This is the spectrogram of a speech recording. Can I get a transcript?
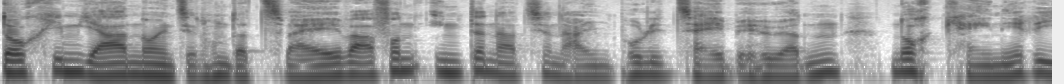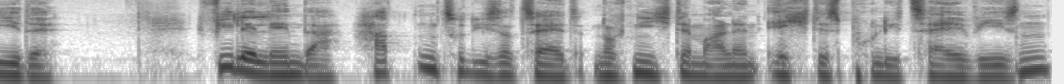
Doch im Jahr 1902 war von internationalen Polizeibehörden noch keine Rede. Viele Länder hatten zu dieser Zeit noch nicht einmal ein echtes Polizeiwesen,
